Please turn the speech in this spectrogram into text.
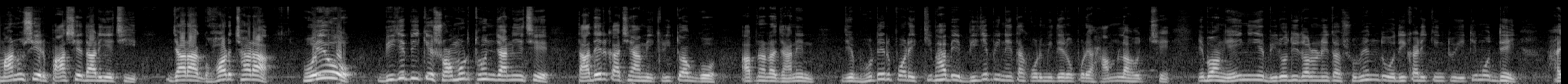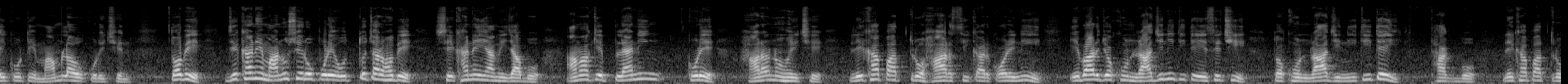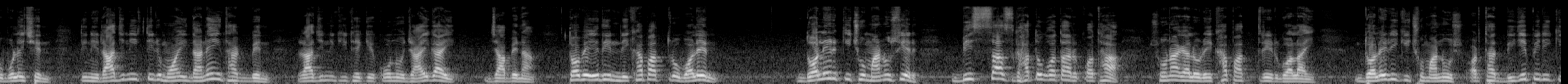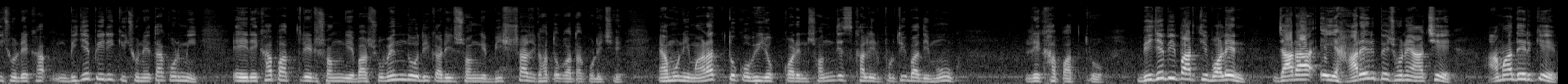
মানুষের পাশে দাঁড়িয়েছি। যারা ঘর ছাড়া হয়েও বিজেপিকে সমর্থন জানিয়েছে তাদের কাছে আমি কৃতজ্ঞ। আপনারা জানেন যে ভোটের পরে কীভাবে বিজেপি নেতাকর্মীদের ওপরে হামলা হচ্ছে এবং এই নিয়ে বিরোধী দলনেতা শুভেন্দু অধিকারী কিন্তু ইতিমধ্যেই হাইকোর্টে মামলাও করেছেন। তবে যেখানে মানুষের ওপরে অত্যাচার হবে, সেখানেই আমি যাব। আমাকে প্ল্যানিং করে হারানো হয়েছে। রেখাপাত্র হার স্বীকার করেনি। এবার যখন রাজনীতিতে এসেছি, তখন রাজনীতিতেই থাকব রেখাপাত্র বলেছেন। তিনি রাজনীতির ময়দানেই থাকবেন, রাজনীতি থেকে কোনো জায়গায় যাবে না। তবে এদিন রেখাপাত্র বলেন, দলের কিছু মানুষের বিশ্বাসঘাতকতার কথা শোনা গেল রেখাপাত্রের গলায়। দলেরই কিছু মানুষ, অর্থাৎ বিজেপিরই কিছু রেখা বিজেপিরই কিছু নেতাকর্মী এই রেখাপাত্রের সঙ্গে বা শুভেন্দু অধিকারীর সঙ্গে বিশ্বাসঘাতকতা করেছে। এমনই মারাত্মক অভিযোগ করেন সন্দেশখালীর প্রতিবাদী মুখ রেখাপাত্র। বিজেপি প্রার্থী বলেন, যারা এই হারের পেছনে আছে, আমাদেরকে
